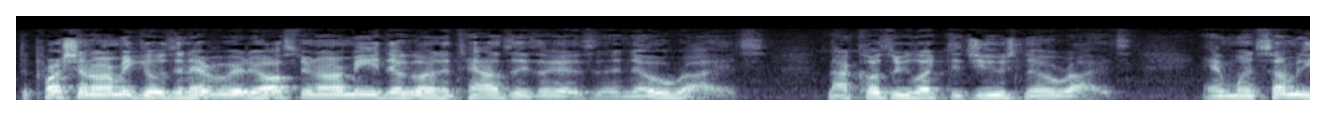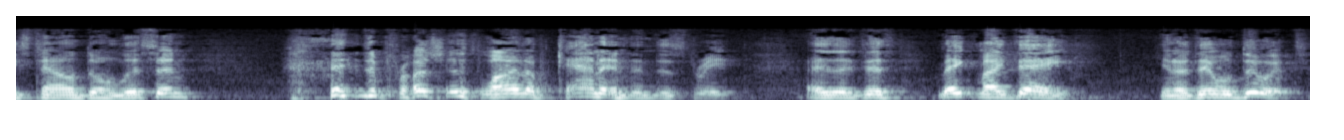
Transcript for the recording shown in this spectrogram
The Prussian army goes in everywhere. The Austrian army, they'll go into towns. They say, no riots. Not because we like the Jews, no riots. And when somebody's town don't listen, the Prussians line up cannon in the street. And they just make my day. You know, they will do it.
